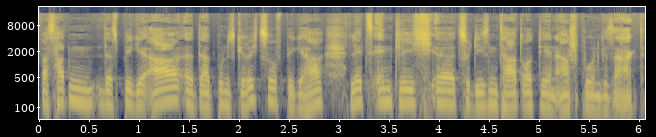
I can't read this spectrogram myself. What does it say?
was hatten das BGA, äh, der Bundesgerichtshof, BGH, letztendlich äh, zu diesen Tatort-DNA-Spuren gesagt.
